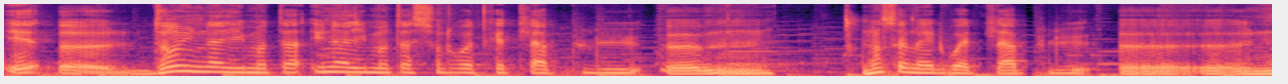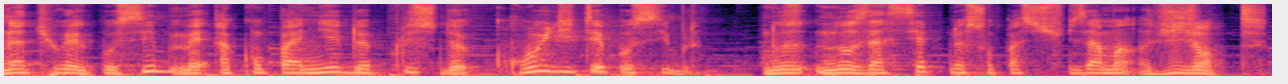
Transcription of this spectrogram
Et euh, dans une, alimenta- une alimentation doit être la plus... euh, non seulement elle doit être la plus naturelle possible, mais accompagnée de plus de crudité possible. Nos, assiettes ne sont pas suffisamment vivantes.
